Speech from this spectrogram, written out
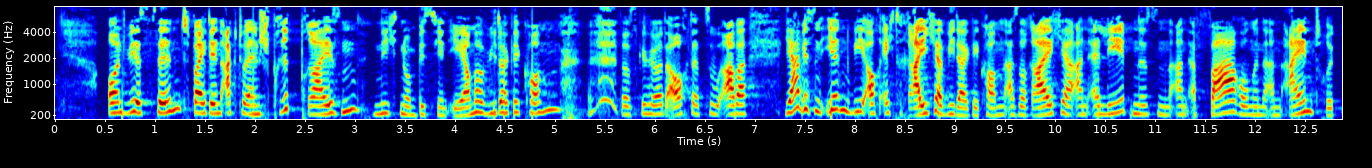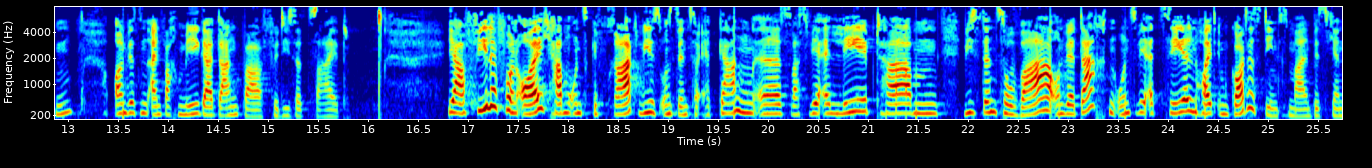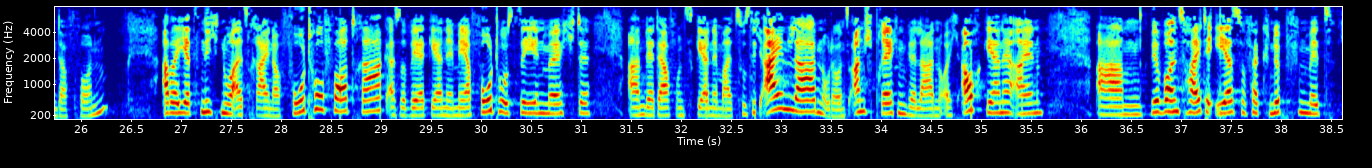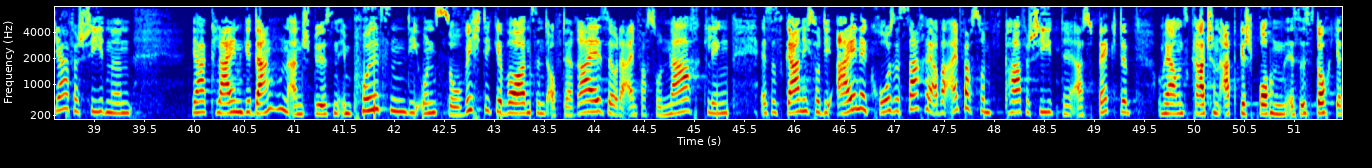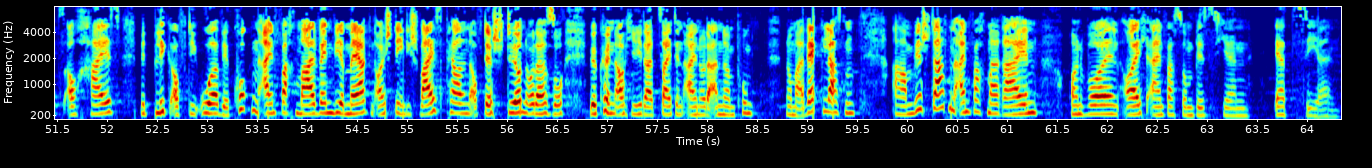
Und wir sind bei den aktuellen Spritpreisen nicht nur ein bisschen ärmer wiedergekommen, das gehört auch dazu, aber ja, wir sind irgendwie auch echt reicher wiedergekommen, also reicher an Erlebnissen, an Erfahrungen, an Eindrücken. Und wir sind einfach mega dankbar für diese Zeit. Ja, viele von euch haben uns gefragt, wie es uns denn so ergangen ist, was wir erlebt haben, wie es denn so war. Und wir dachten uns, wir erzählen heute im Gottesdienst mal ein bisschen davon aber jetzt nicht nur als reiner Fotovortrag. Also wer gerne mehr Fotos sehen möchte, ähm, der darf uns gerne mal zu sich einladen oder uns ansprechen. Wir laden euch auch gerne ein. Ähm, wir wollen es heute eher so verknüpfen mit ja verschiedenen ja, kleinen Gedankenanstößen, Impulsen, die uns so wichtig geworden sind auf der Reise oder einfach so nachklingen. Es ist gar nicht so die eine große Sache, aber einfach so ein paar verschiedene Aspekte. Und wir haben uns gerade schon abgesprochen, es ist doch jetzt auch heiß mit Blick auf die Uhr. Wir gucken einfach mal, wenn wir merken, euch stehen die Schweißperlen auf der Stirn oder so. Wir können auch jederzeit den einen oder anderen Punkt nochmal weglassen. Ähm, wir starten einfach mal rein und wollen euch einfach so ein bisschen erzählen.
